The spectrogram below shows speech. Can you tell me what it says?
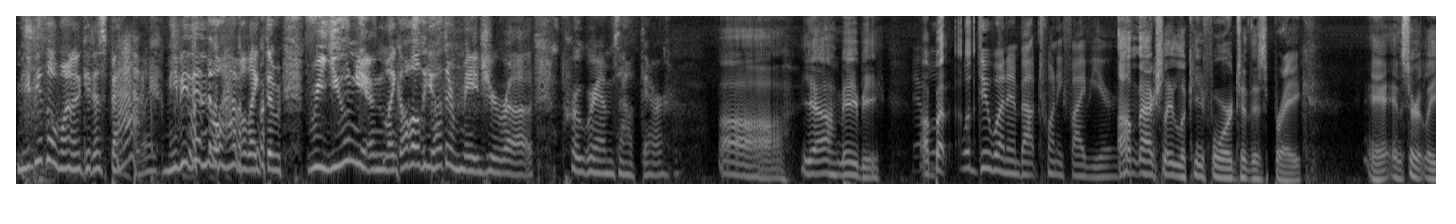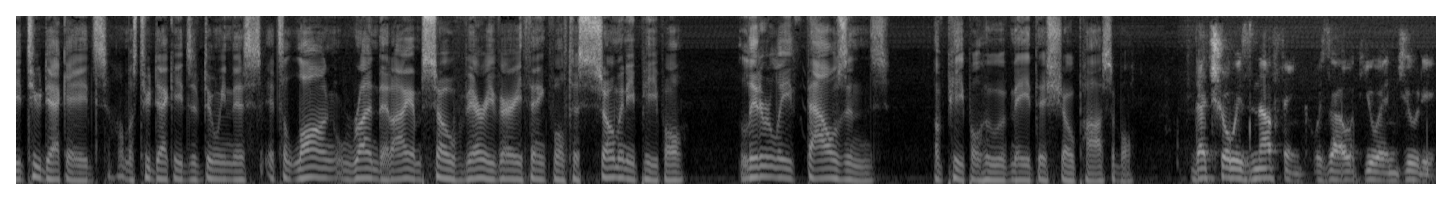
Maybe they'll want to get us back. Maybe then they'll have like the reunion, like all the other major uh, programs out there. Uh, yeah, maybe. Uh, but We'll do one in about 25 years. I'm actually looking forward to this break. And, and certainly two decades, almost two decades of doing this. It's a long run that I am so very, very thankful to so many people, literally thousands of people who have made this show possible. That show is nothing without you and Judy.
